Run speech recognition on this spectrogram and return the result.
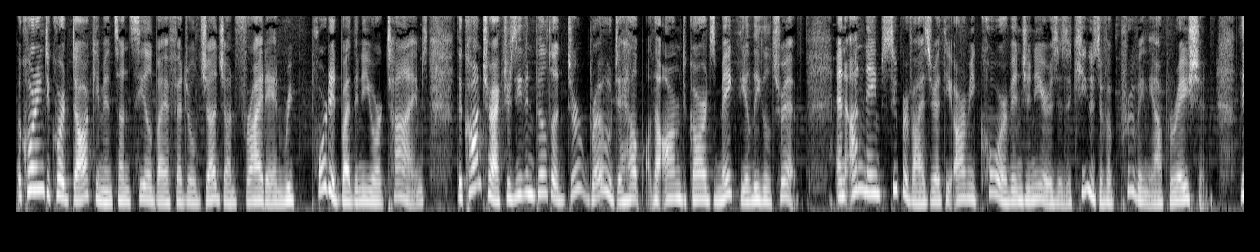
According to court documents unsealed by a federal judge on Friday and reported by the New York Times, the contractors even built a dirt road to help the armed guards make the illegal trip. An unnamed supervisor at the Army Corps of Engineers is accused of approving the operation. The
